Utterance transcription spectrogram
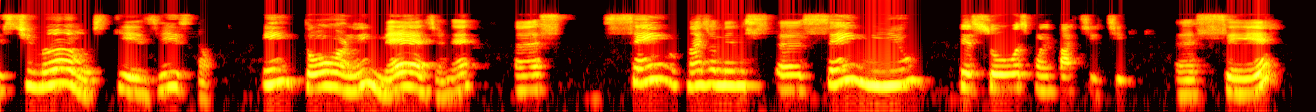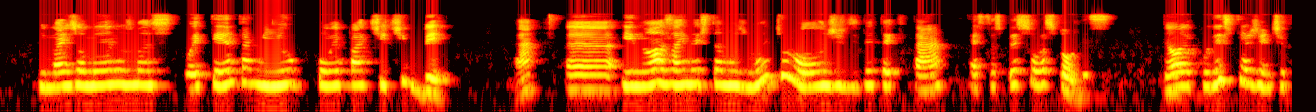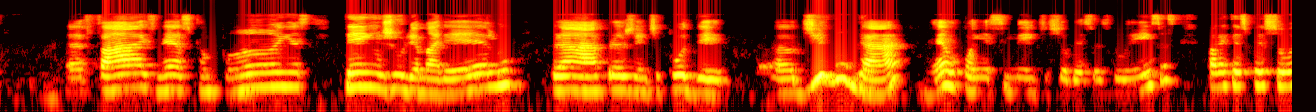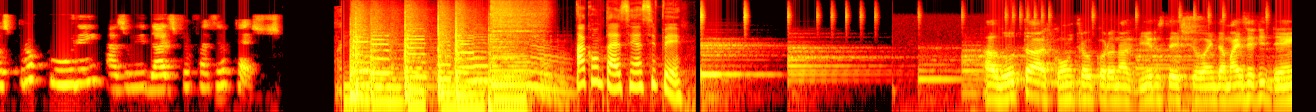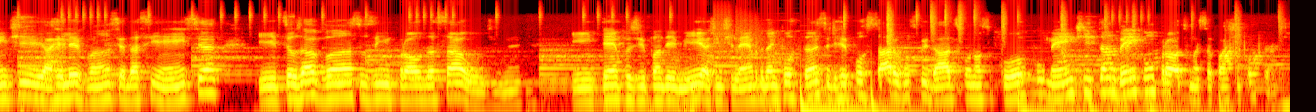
estimamos que existam em torno, em média, né, 100, mais ou menos 100 mil pessoas com hepatite C e mais ou menos umas 80 mil com hepatite B. Tá? e nós ainda estamos muito longe de detectar essas pessoas todas. Então, é por isso que a gente faz né, as campanhas, tem o Júlio Amarelo, para a gente poder uh, divulgar né, o conhecimento sobre essas doenças, para que as pessoas procurem as unidades para fazer o teste. Acontece em SP. A luta contra o coronavírus deixou ainda mais evidente a relevância da ciência e seus avanços em prol da saúde. Né? Em tempos de pandemia, a gente lembra da importância de reforçar alguns cuidados com o nosso corpo, mente e também com o próximo, essa parte importante.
